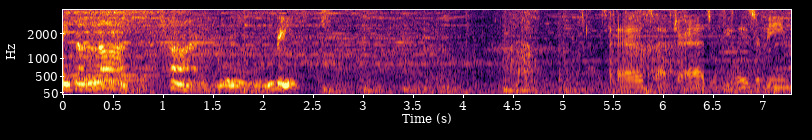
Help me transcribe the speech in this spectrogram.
Be the last time we meet. Adds. After adds will be laser beam.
